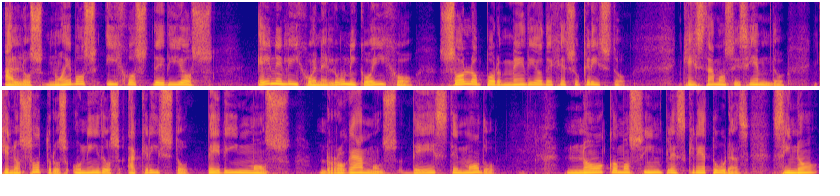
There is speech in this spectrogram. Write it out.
a los nuevos hijos de Dios en el Hijo, en el único Hijo, solo por medio de Jesucristo. ¿Qué estamos diciendo? Que nosotros unidos a Cristo pedimos, rogamos de este modo no como simples criaturas, sino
